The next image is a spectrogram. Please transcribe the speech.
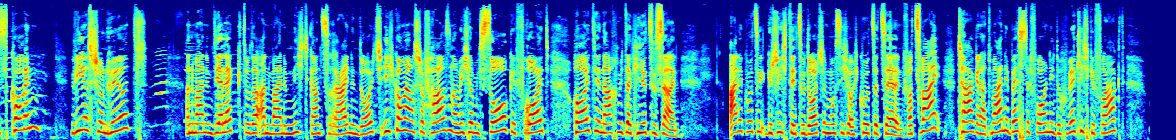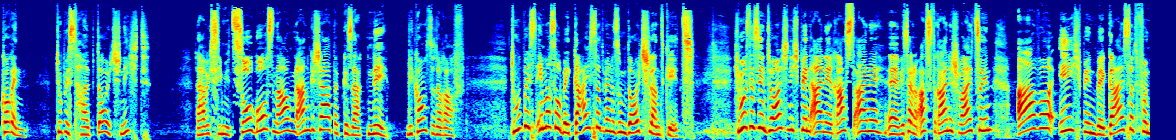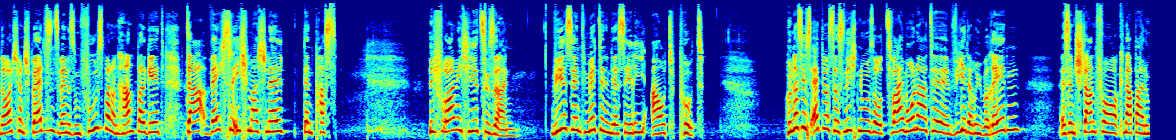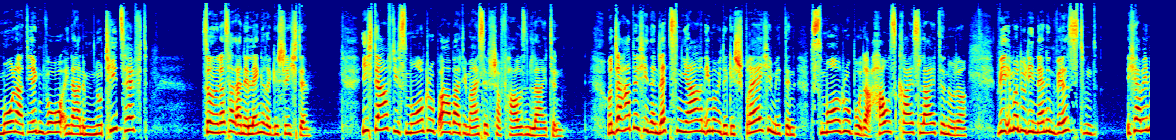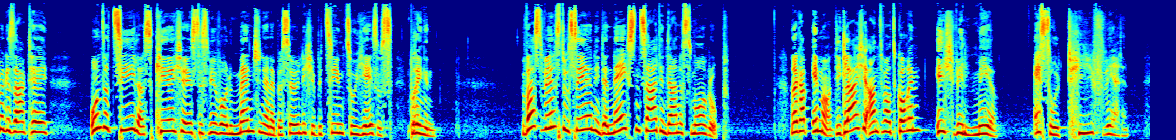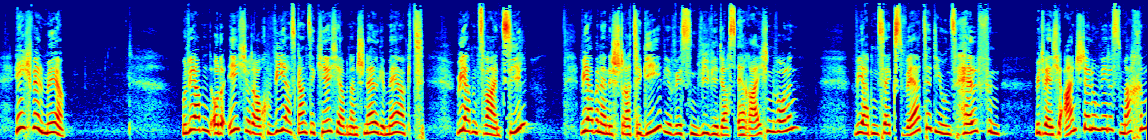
ist Corinne, wie ihr es schon hört, an meinem Dialekt oder an meinem nicht ganz reinen Deutsch. Ich komme aus Schaffhausen, aber ich habe mich so gefreut, heute Nachmittag hier zu sein. Eine kurze Geschichte zu Deutschland muss ich euch kurz erzählen. Vor zwei Tagen hat meine beste Freundin doch wirklich gefragt, Corinne, du bist halb deutsch, nicht? Da habe ich sie mit so großen Augen angeschaut, habe gesagt, nee, wie kommst du darauf? Du bist immer so begeistert, wenn es um Deutschland geht. Ich muss es enttäuschen, ich bin eine Rast, eine, äh, wie sagen wir, astreine Schweizerin, aber ich bin begeistert von Deutschland, spätestens wenn es um Fußball und Handball geht, da wechsle ich mal schnell den Pass. Ich freue mich hier zu sein. Wir sind mitten in der Serie Output. Und das ist etwas, das nicht nur so zwei Monate wir darüber reden. Es entstand vor knapp einem Monat irgendwo in einem Notizheft, sondern das hat eine längere Geschichte. Ich darf die Small Group Arbeit im ISF Schaffhausen leiten. Und da hatte ich in den letzten Jahren immer wieder Gespräche mit den Small Group oder Hauskreisleitern oder wie immer du die nennen willst. Und ich habe immer gesagt, hey, unser Ziel als Kirche ist es, wir wollen Menschen in eine persönliche Beziehung zu Jesus bringen. Was willst du sehen in der nächsten Zeit in deiner Small Group? Und da gab immer die gleiche Antwort, Corinne, ich will mehr. Es soll tief werden. Ich will mehr. Und wir haben, oder ich oder auch wir als ganze Kirche haben dann schnell gemerkt, wir haben zwar ein Ziel, wir haben eine Strategie, wir wissen, wie wir das erreichen wollen. Wir haben sechs Werte, die uns helfen, mit welcher Einstellung wir das machen.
